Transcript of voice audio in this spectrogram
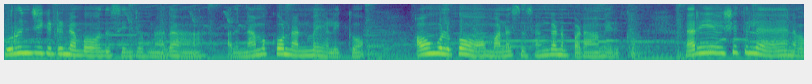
புரிஞ்சிக்கிட்டு நம்ம வந்து செஞ்சோம்னா தான் அது நமக்கும் நன்மை அளிக்கும். அவங்களுக்கும் மனசு சங்கடப்படாமல் இருக்கும். நிறைய விஷயத்தில் நம்ம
